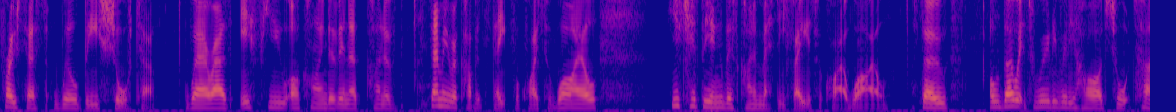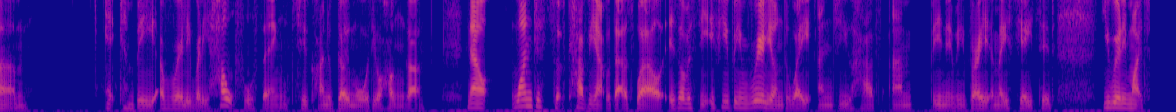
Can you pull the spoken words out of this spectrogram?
process will be shorter. Whereas if you are kind of in a kind of semi recovered state for quite a while, you could be in this kind of messy phase for quite a while. So, although it's really, really hard short term, it can be a really, really helpful thing to kind of go more with your hunger. Now, one just sort of caveat with that as well is obviously if you've been really underweight and you have um, been very emaciated, you really might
